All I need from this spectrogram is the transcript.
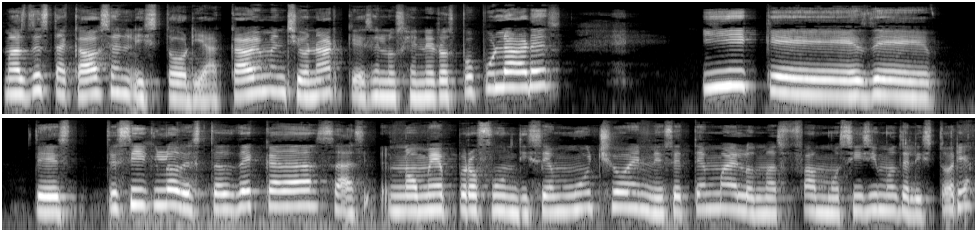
más destacados en la historia. Cabe mencionar que es en los géneros populares y que es de, este siglo, de estas décadas. No me profundicé mucho en ese tema de los más famosísimos de la historia.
